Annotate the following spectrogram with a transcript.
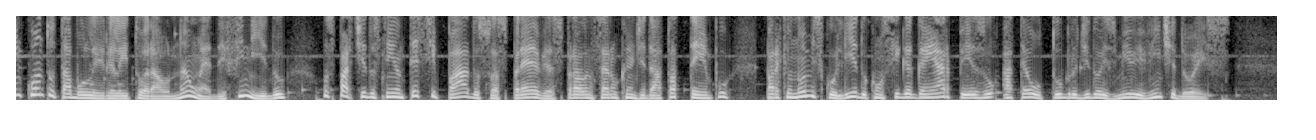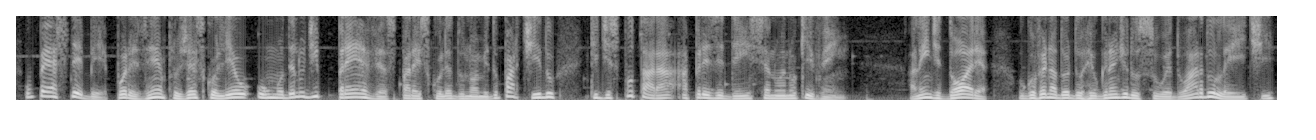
Enquanto o tabuleiro eleitoral não é definido, os partidos têm antecipado suas prévias para lançar um candidato a tempo para que o nome escolhido consiga ganhar peso até outubro de 2022. O PSDB, por exemplo, já escolheu um modelo de prévias para a escolha do nome do partido que disputará a presidência no ano que vem. Além de Dória, o governador do Rio Grande do Sul, Eduardo Leite,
